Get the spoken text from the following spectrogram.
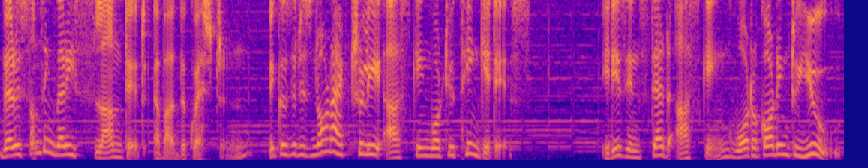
There is something very slanted about the question because it is not actually asking what you think it is. It is instead asking what, according to you,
